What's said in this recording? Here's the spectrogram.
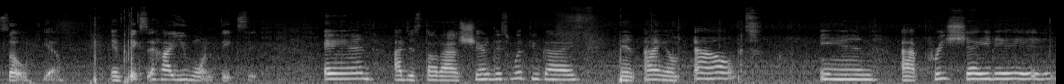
So, yeah. And fix it how you want to fix it. And I just thought I'd share this with you guys. And I am out. And I appreciate it.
